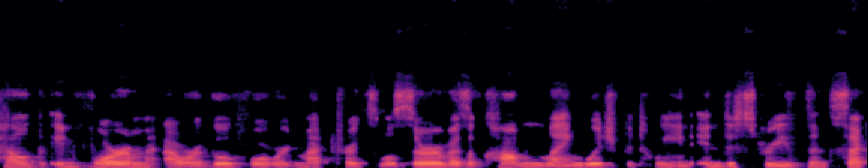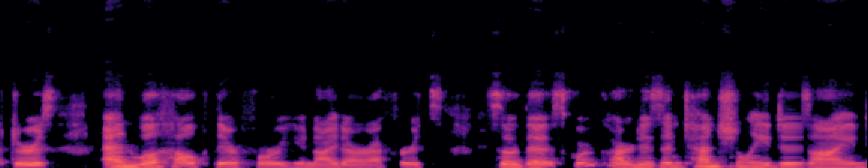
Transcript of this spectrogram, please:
help inform our go forward metrics, will serve as a common language between industries and sectors, and will help therefore unite our efforts. So the scorecard is intentionally designed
